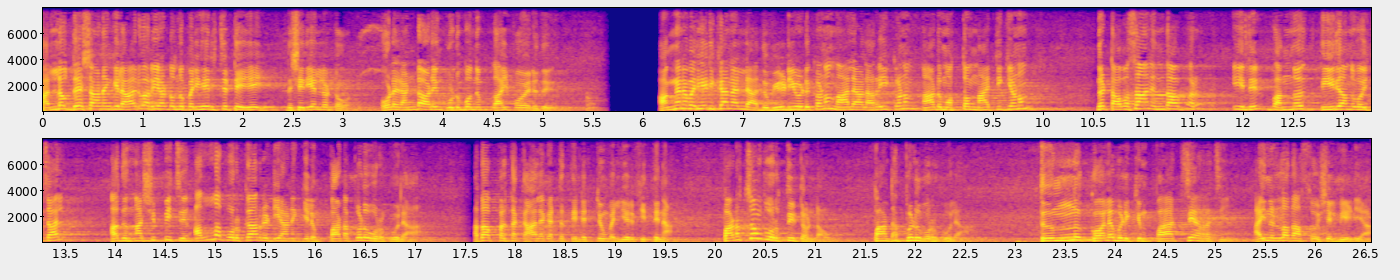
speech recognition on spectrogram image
നല്ല ഉദ്ദേശമാണെങ്കിൽ ആരും അറിയാണ്ടൊന്ന് പരിഹരിച്ചിട്ട് ഏയ് ഇത് ശരിയല്ലോ ഓളെ രണ്ടാളെയും കുടുംബം ഒന്നും ആയി പോയരുത്. അങ്ങനെ പരിഹരിക്കാനല്ല. അത് വീഡിയോ എടുക്കണം നാലാൾ അറിയിക്കണം നാട് മൊത്തം നാറ്റിക്കണം എന്നിട്ട് അവസാനം എന്താ ഇതിൽ ഇത് വന്ന് തീരാന്ന് ചോദിച്ചാൽ അത് നശിപ്പിച്ച് അല്ല പൊറുക്കാൻ റെഡിയാണെങ്കിലും പടപ്പൾ പൊറുക്കൂല. അതപ്പോഴത്തെ കാലഘട്ടത്തിന്റെ ഏറ്റവും വലിയൊരു ഫിത്തിന. പടച്ചം പൊറുത്തിട്ടുണ്ടാവും. പടപ്പിൾ പൊറുക്കൂല. തിന്ന് കൊല വിളിക്കും പച്ചയിറച്ചി. അതിനുള്ളതാ സോഷ്യൽ മീഡിയ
